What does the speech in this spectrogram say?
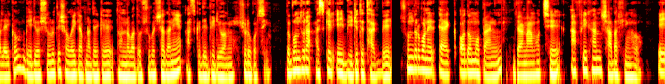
আলাইকুম। ভিডিওর শুরুতে সবাইকে আপনাদেরকে ধন্যবাদ ও শুভেচ্ছা জানিয়ে আজকের এই ভিডিও আমি শুরু করছি। তো বন্ধুরা, আজকের এই ভিডিওতে থাকবে সুন্দরবনের এক অদম্য প্রাণী, যার নাম হচ্ছে আফ্রিকান সাদা সিংহ। এই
